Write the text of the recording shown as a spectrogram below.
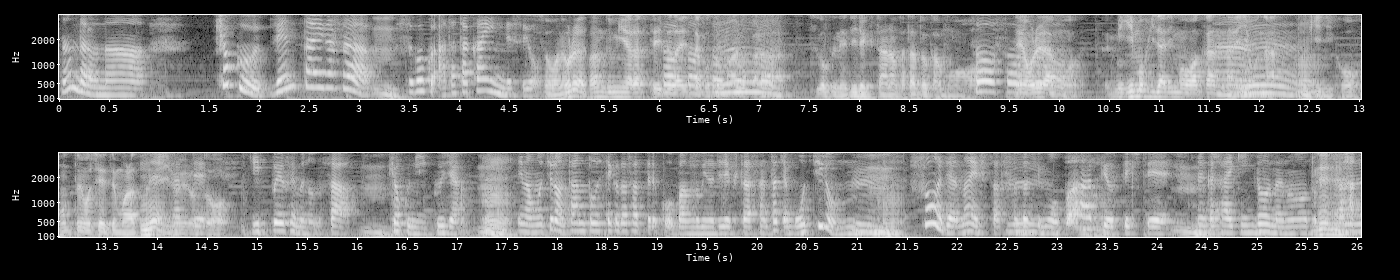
なんだろうな曲全体がさ、うん。すごく温かいんですよ。そうね、俺ら番組やらせていただいたこともあるから、すごくね、ディレクターの方とかも、そうそうそう。ね、俺らも右も左もわかんないようなうん時にこう、本当に教えてもらってね、ねいろいろと。ZIPFM のさ、うん曲に行くじゃん。うん。でまあもちろん担当してくださってるこう番組のディレクターさんたちはもちろん、うんそうじゃないスタッフさんたちもバーって寄ってきて、うんなんか最近どうなのとかさ、ね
